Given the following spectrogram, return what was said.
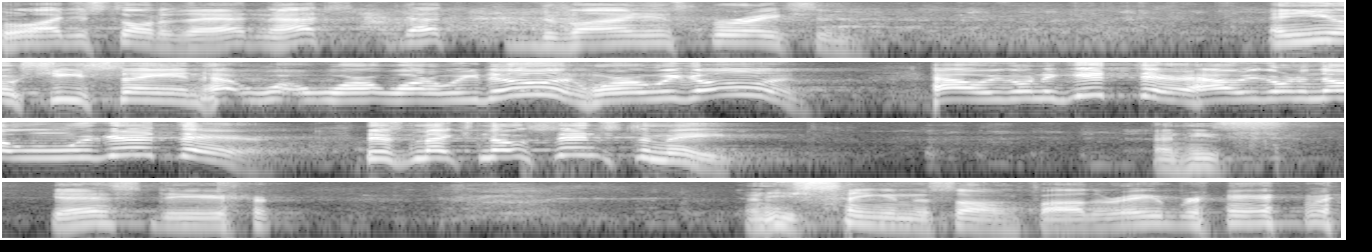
Well, I just thought of that, and that's, that's divine inspiration. And you know, she's saying, what, what are we doing? Where are we going? How are we going to get there? How are we going to know when we get there? This makes no sense to me. And he's, yes, dear. And he's singing the song, Father Abraham.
